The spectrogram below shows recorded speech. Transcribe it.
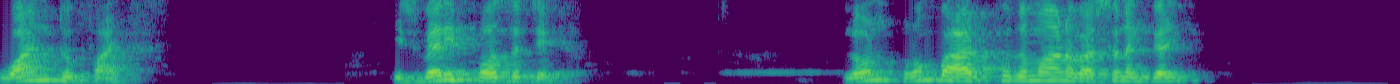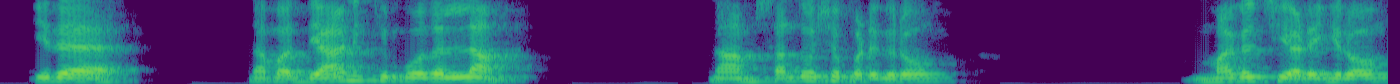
one to five is very positive ரொம்ப அற்புதமான வசனங்கள். இத நம்ம தியானிக்கும் போதெல்லாம் நாம் சந்தோஷப்படுகிறோம் மகிழ்ச்சி அடைகிறோம்.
